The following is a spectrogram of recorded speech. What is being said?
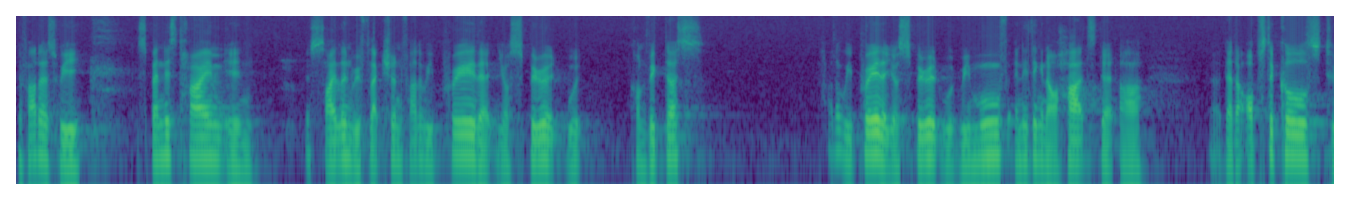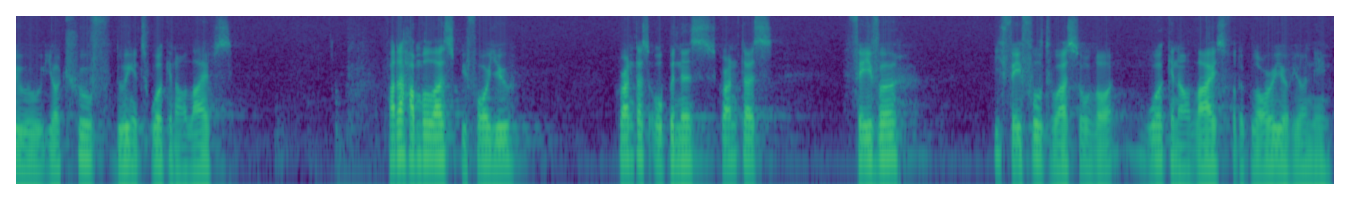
And Father, as we spend this time in silent reflection, Father, we pray that your Spirit would convict us. Father, we pray that your Spirit would remove anything in our hearts that are, uh, that are obstacles to your truth doing its work in our lives. Father, humble us before you. Grant us openness, grant us favor. Be faithful to us, O Lord. Work in our lives for the glory of your name.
